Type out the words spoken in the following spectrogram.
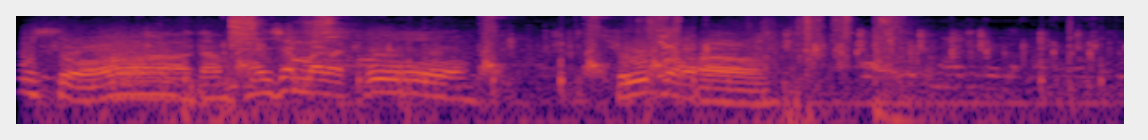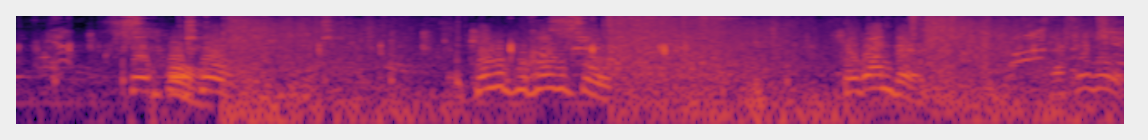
죽었어. 아, 아난 반샷 맞았고. 개구포 개구포 개구포 개구 한대. 야, 개구.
